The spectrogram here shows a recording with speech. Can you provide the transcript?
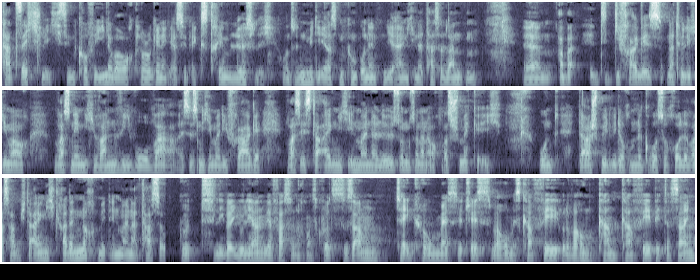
Tatsächlich sind Koffein, aber auch Chlorogenic Acid extrem löslich und sind mit die ersten Komponenten, die eigentlich in der Tasse landen. Ähm, aber die Frage ist natürlich immer auch, was nehme ich wann, wie, wo, wahr. Es ist nicht immer die Frage, was ist da eigentlich in meiner Lösung, sondern auch, was schmecke ich. Und da spielt wiederum eine große Rolle, was habe ich da eigentlich gerade noch mit in meiner Tasse. Gut, lieber Julian, wir fassen nochmals kurz zusammen. Take-Home-Messages, warum ist Kaffee oder warum kann Kaffee bitter sein?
